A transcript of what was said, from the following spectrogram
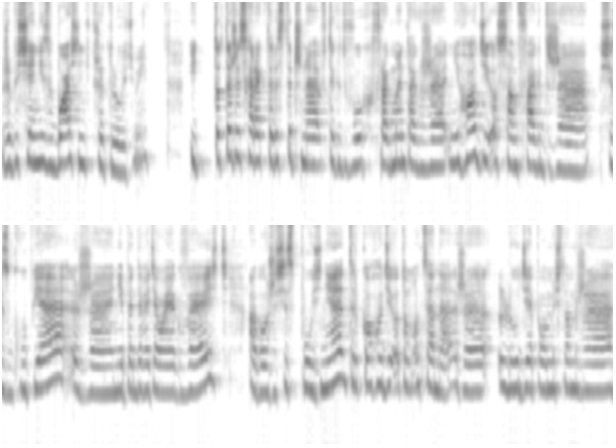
żeby się nie zbłaźnić przed ludźmi. I to też jest charakterystyczne w tych dwóch fragmentach, że nie chodzi o sam fakt, że się zgubię, że nie będę wiedziała jak wejść, albo że się spóźnię, tylko chodzi o tą ocenę, że ludzie pomyślą, że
